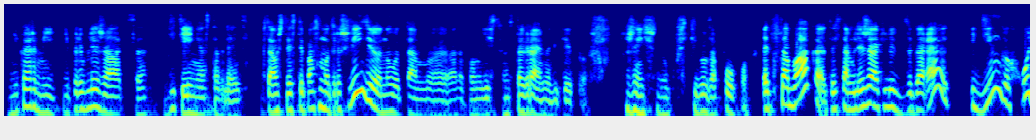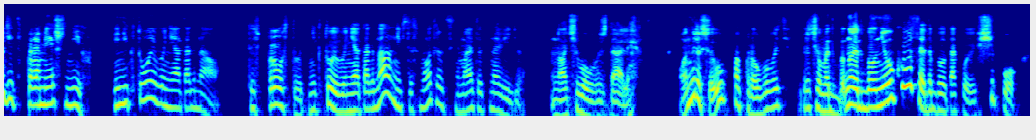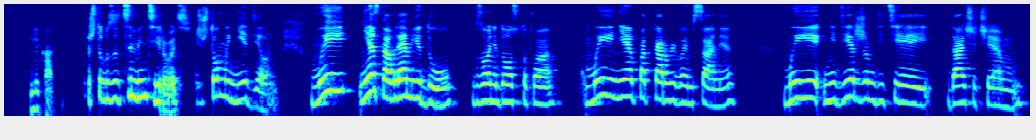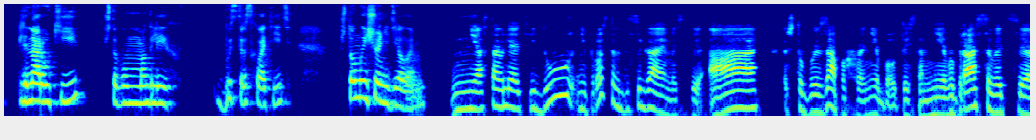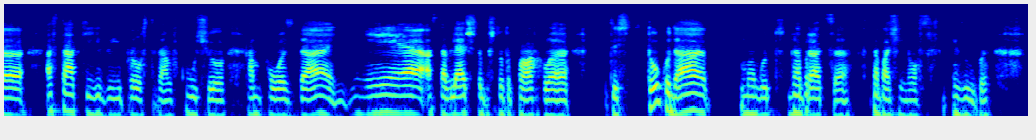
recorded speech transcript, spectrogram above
не кормить, не приближаться, детей не оставлять. Потому что если ты посмотришь видео, ну вот там, э, она, по-моему, есть в Инстаграме, где эту женщину упустила за попу. Это собака, то есть там лежат люди, загорают, и Динго ходит промеж них, и никто его не отогнал. То есть просто вот никто его не отогнал, они все смотрят, снимают это на видео. Ну а чего вы ждали? Он решил попробовать. Причем это, ну, это был не укус, это был такой щипок деликатный. Чтобы зацементировать, что мы не делаем. Мы не оставляем еду в зоне доступа, мы не подкармливаем сами, мы не держим детей дальше, чем длина руки, чтобы мы могли их быстро схватить. Что мы еще не делаем? Не оставлять еду не просто в досягаемости, а чтобы запаха не было, то есть там не выбрасывать э, остатки еды просто там в кучу компост, да, не оставлять, чтобы что-то пахло, то есть то, куда могут добраться собачий нос и зубы.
